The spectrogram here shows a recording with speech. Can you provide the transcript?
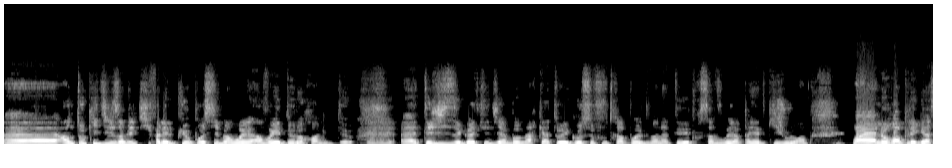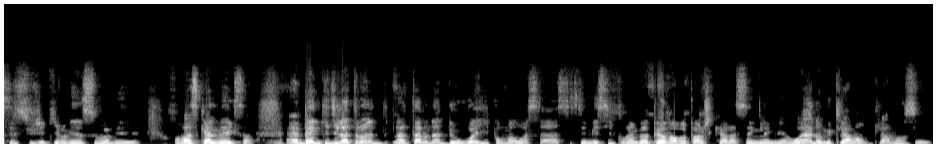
Euh, Anto qui dit les objectifs aller le plus haut possible, envoyer, envoyer de l'or en Ligue 2. Euh, TJ The God qui dit un bon mercato et go se foutre à poil devant la télé pour savourer la paillette qui joue l'Europe. Ouais, l'Europe les gars, c'est le sujet qui revient souvent, mais on va se calmer avec ça. Euh, ben qui dit la talonnade, la talonnade de Wai pour Mawassa, c'est Messi pour Mbappé, on en reparle jusqu'à la 5 Ouais, non, mais clairement, clairement, c'est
